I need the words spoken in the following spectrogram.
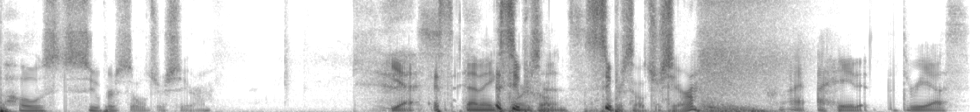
post Super Soldier Serum. Yes, It's- that makes Super, Sol- sense. Super Soldier Serum. I, I hate it. The 3S.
